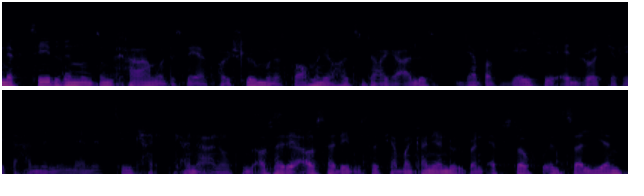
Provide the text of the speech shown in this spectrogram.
NFC drin und so ein Kram und das wäre ja voll schlimm und das braucht man ja heutzutage alles. Ja, aber welche Android-Geräte haben denn einen NFC? Keine, keine Ahnung. Und Das ist außerdem, außerdem ist das ja, man kann ja nur über den App Store installieren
